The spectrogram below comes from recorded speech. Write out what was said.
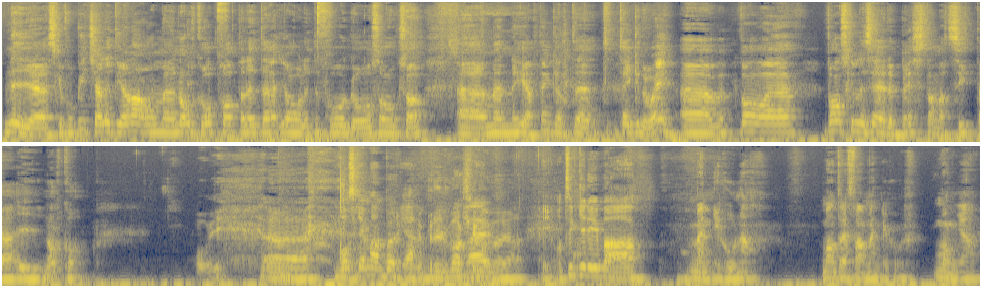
ni eh, ska få pitcha lite grann om eh, 0K, prata lite. Jag har lite frågor och så också. Men helt enkelt, take it away. Vad, vad skulle ni säga är det bästa med att sitta i 0K? Oj. Uh, Var ska man börja? Vart ska Nej. man börja? Jag tycker det är bara människorna. Man träffar människor. Många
